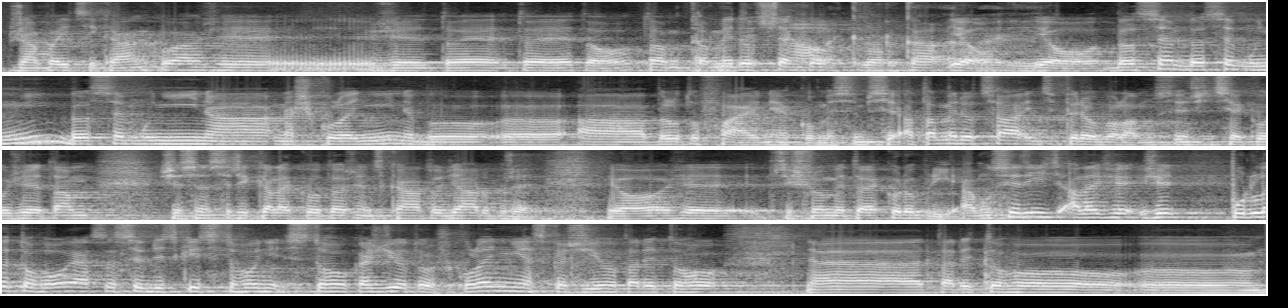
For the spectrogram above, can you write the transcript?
Možná paní Cikánková, že, že to, je, to je to. Tam, tam je dost jako, lektorka jo, jo, byl jsem, byl jsem u ní, byl jsem u ní na, na školení, nebo, uh, a bylo to fajn, jako myslím si, a tam mi docela inspirovala, musím říct, jako, že tam, že jsem si říkal, jako ta ženská to dělá dobře, jo, že přišlo mi to jako dobrý. A musím říct, ale že, že podle toho, já jsem si vždycky z toho, z toho každého toho školení a z každého tady toho, uh, tady toho uh,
